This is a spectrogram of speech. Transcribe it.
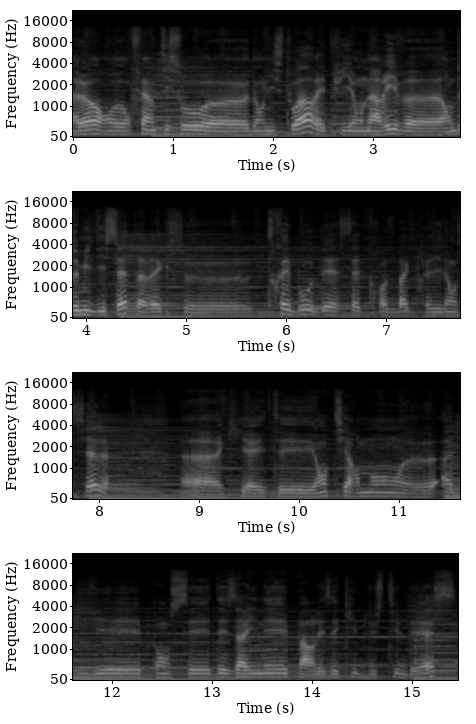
Alors on fait un petit saut euh, dans l'histoire et puis on arrive euh, en 2017 avec ce très beau DS7 Crossback présidentiel qui a été entièrement habillé, pensé, designé par les équipes du style DS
